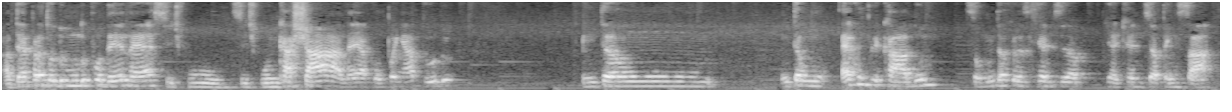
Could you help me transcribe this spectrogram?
Até para todo mundo poder, né, se tipo, se tipo encaixar, né, acompanhar tudo. Então, então é complicado, são muitas coisas que a gente precisa, a pensar,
